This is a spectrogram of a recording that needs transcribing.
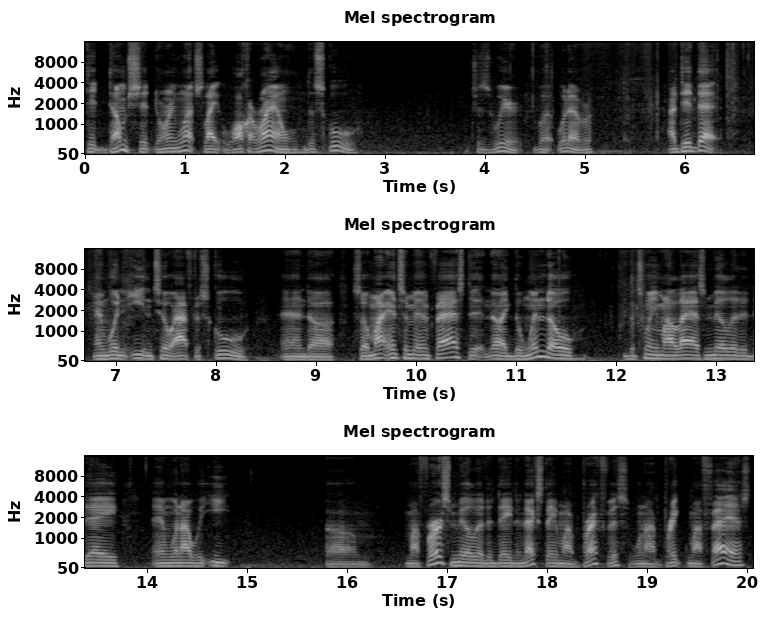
did dumb shit during lunch, like walk around the school, which is weird, but whatever. I did that and wouldn't eat until after school. And uh, so my intermittent fasting, like the window between my last meal of the day and when I would eat um, my first meal of the day, the next day, my breakfast, when I break my fast,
